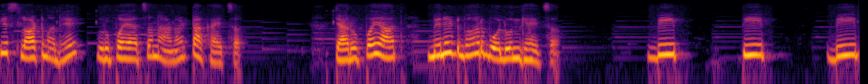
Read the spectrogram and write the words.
की स्लॉटमध्ये रुपयाचं नाणं टाकायचं. त्या रुपयात मिनिटभर बोलून घ्यायचं. बीप बीप बीप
